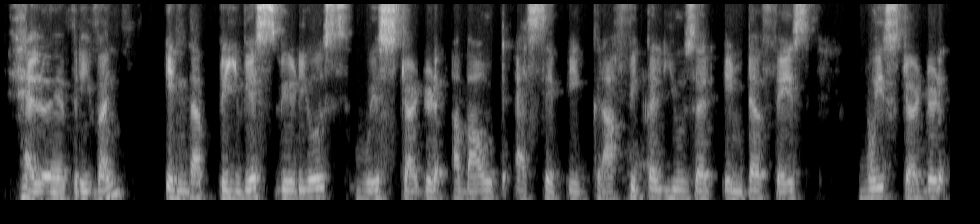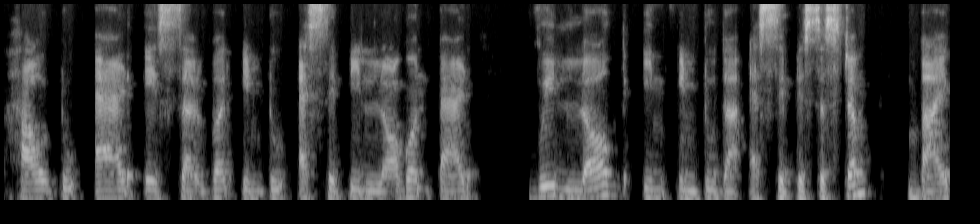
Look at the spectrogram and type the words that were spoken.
Hello everyone. In the previous videos, we studied about SAP graphical user interface. We studied how to add a server into SAP logon pad. We logged in into the SAP system by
